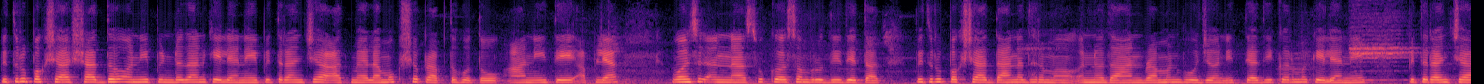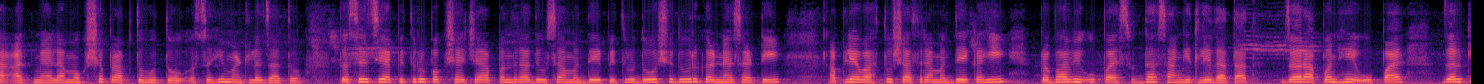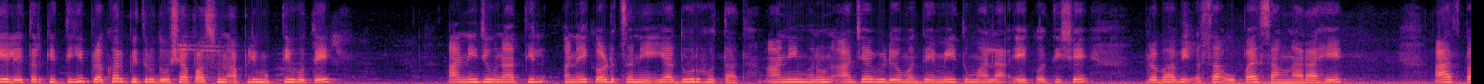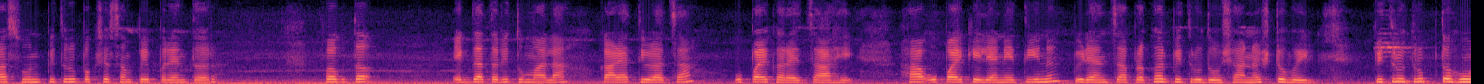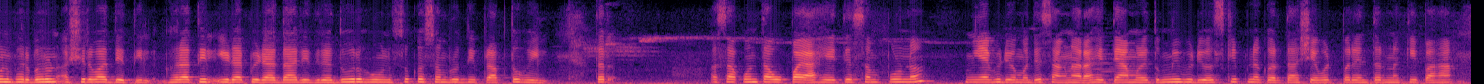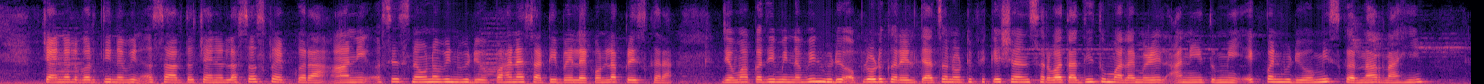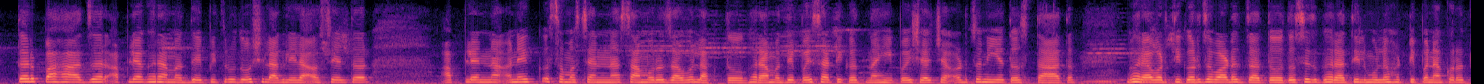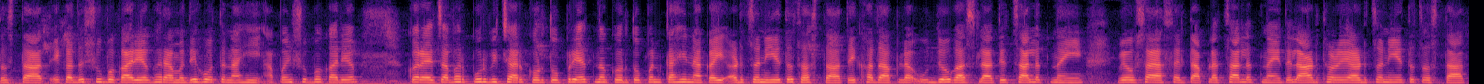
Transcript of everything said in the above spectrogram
पितृपक्षात श्राद्ध आणि पिंडदान केल्याने पितरांच्या आत्म्याला मोक्ष प्राप्त होतो आणि ते आपल्या वंशजांना सुख समृद्धी देतात. पितृपक्षात दानधर्म अन्नदान ब्राह्मण भोजन इत्यादी कर्म केल्याने पितरांच्या आत्म्याला मोक्ष प्राप्त होतो असंही म्हटलं जातं. तसेच या पितृपक्षाच्या पंधरा दिवसामध्ये पितृदोष दूर करण्यासाठी आपल्या वास्तुशास्त्रामध्ये काही प्रभावी उपायसुद्धा सांगितले जातात. जर आपण हे उपाय जर केले तर कितीही प्रखर पितृदोषापासून आपली मुक्ती होते. आणि जीवनातील अनेक अडचणी या दूर होतात. आणि म्हणून आज या व्हिडिओमध्ये मी तुम्हाला एक अतिशय प्रभावी असा उपाय सांगणार आहे. आजपासून पितृपक्ष संपेपर्यंत फक्त एकदा तरी तुम्हाला काळ्या तिळाचा उपाय करायचा आहे. हा उपाय केल्याने तीन पिढ्यांचा प्रखर पितृदोष हा नष्ट होईल. पितृतृप्त होऊन भरभरून आशीर्वाद देतील. घरातील इडापिडा दारिद्र्य दूर होऊन सुख समृद्धी प्राप्त होईल. तर असा कोणता उपाय आहे ते संपूर्ण मी या व्हिडिओमध्ये सांगणार आहे. त्यामुळे तुम्ही व्हिडिओ स्किप न करता शेवटपर्यंत नक्की पहा. चॅनलवरती नवीन असाल तर चॅनलला सबस्क्राईब करा आणि असेच नवनवीन व्हिडिओ पाहण्यासाठी बेल आयकॉनला प्रेस करा. जेव्हा कधी मी नवीन व्हिडिओ अपलोड करेल त्याचं नोटिफिकेशन सर्वात आधी तुम्हाला मिळेल आणि तुम्ही एक पण व्हिडिओ मिस करणार नाही. तर पहा जर आपल्या घरामध्ये पितृदोष लागलेला असेल तर आपल्यांना अनेक समस्यांना सामोरं जावं लागतं. घरामध्ये पैसा टिकत नाही पैशाच्या अडचणी येत असतात. घरावरती कर्ज वाढत जातं. तसेच घरातील मुलं हट्टीपणा करत असतात. एखादं शुभ कार्य घरामध्ये होत नाही. आपण शुभ कार्य करायचा भरपूर विचार करतो प्रयत्न करतो पण काही ना काही अडचणी येतच असतात. एखादा आपला उद्योग असला ते चालत नाही. व्यवसाय असेल तर आपला चालत नाही. त्याला अडथळे अडचणी येतच असतात.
